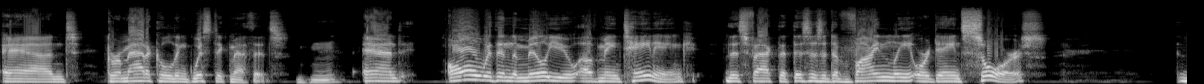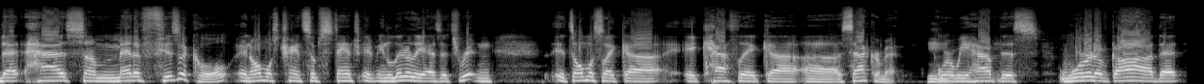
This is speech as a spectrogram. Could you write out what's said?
and grammatical linguistic methods. Mm-hmm. And all within the milieu of maintaining this fact that this is a divinely ordained source that has some metaphysical and almost transubstantial. I mean, literally, as it's written, it's almost like uh, a Catholic uh, uh, sacrament Hmm. where we have this Word of God that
